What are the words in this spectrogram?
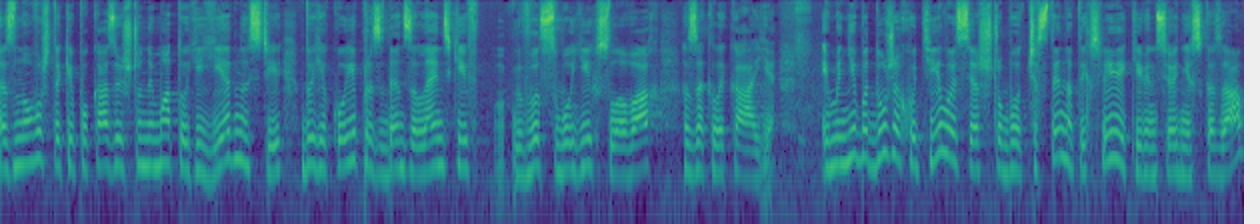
знову ж таки показує, що нема тої єдності, до якої президент Зеленський в, своїх словах закликає. І мені би дуже хотілося, щоб частина тих слів, які він сьогодні сказав,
